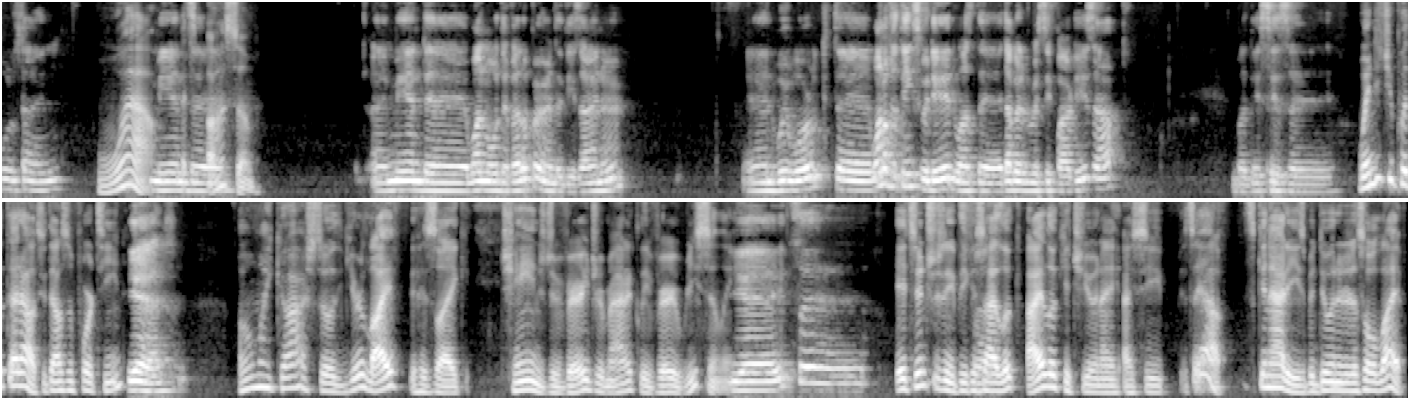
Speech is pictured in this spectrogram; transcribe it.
full time. Wow, Me and that's awesome. Uh, me and uh, one more developer and the designer. And we worked. Uh, one of the things we did was the WWDC Parties app. But this is, uh, When did you put that out? 2014. yeah, Oh my gosh! So your life has like changed very dramatically very recently. yeah, it's uh, It's interesting because I look I look at you and I, I see it's yeah it's Gennady he's been doing it his whole life,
